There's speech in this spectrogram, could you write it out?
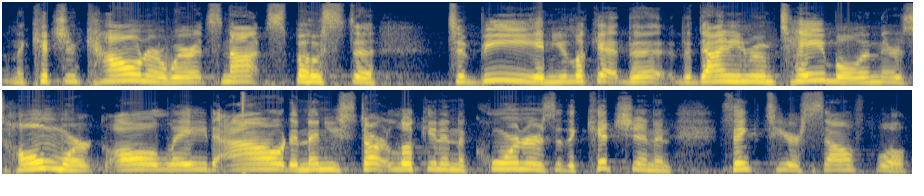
on the kitchen counter where it's not supposed to, to be. And you look at the, the dining room table, and there's homework all laid out. And then you start looking in the corners of the kitchen and think to yourself, well,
